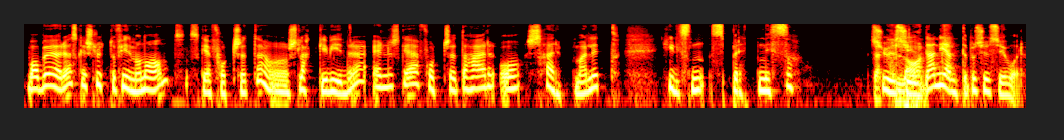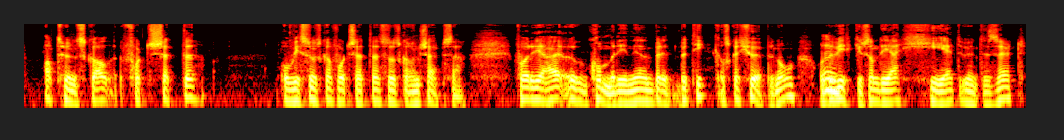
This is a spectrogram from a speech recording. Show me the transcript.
Hva bør jeg gjøre? Skal jeg slutte å finne meg noe annet? Skal jeg fortsette å slakke videre, eller skal jeg fortsette her og skjerpe meg litt? Hilsen Sprettnisse. Det er Det er en jente på 27 år. At hun skal fortsette. Og hvis hun skal fortsette, så skal hun skjerpe seg. For jeg kommer inn i en butikk og skal kjøpe noe, og det virker som de er helt uinteressert.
